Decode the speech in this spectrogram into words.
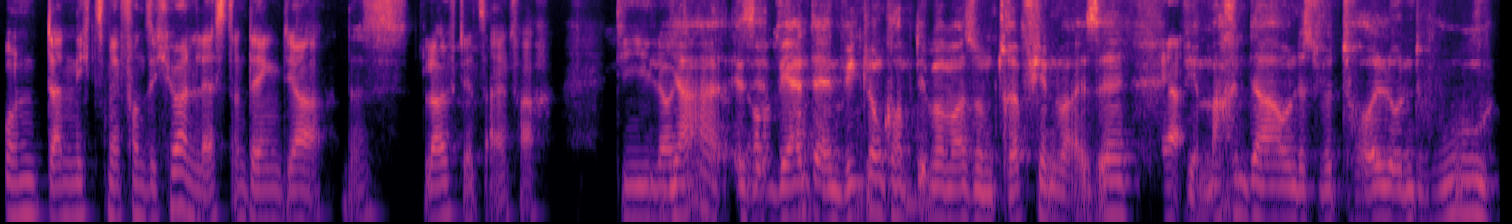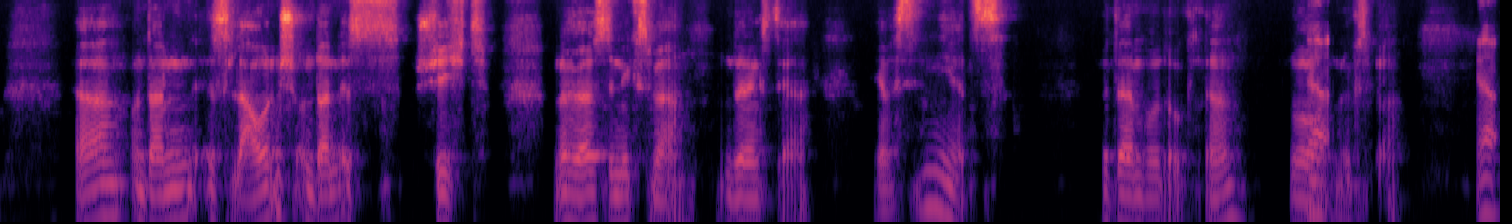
und dann nichts mehr von sich hören lässt und denkt, ja, das läuft jetzt einfach. Die Leute. Ja, es, während der Entwicklung kommt immer mal so ein Tröpfchenweise. Ja. Wir machen da und es wird toll und hu. Ja, und dann ist Lounge und dann ist Schicht. Und dann hörst du nichts mehr. Und du denkst dir, ja, was ist denn jetzt mit deinem Produkt? Ne? Oh, ja. nichts mehr. Ja,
